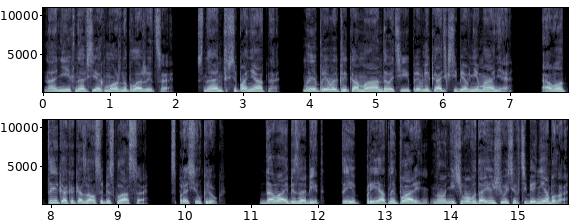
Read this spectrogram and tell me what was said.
На них на всех можно положиться. С нами-то все понятно. Мы привыкли командовать и привлекать к себе внимание. А вот ты как оказался без класса?» — спросил Крюк. «Давай без обид. Ты приятный парень, но ничего выдающегося в тебе не было.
